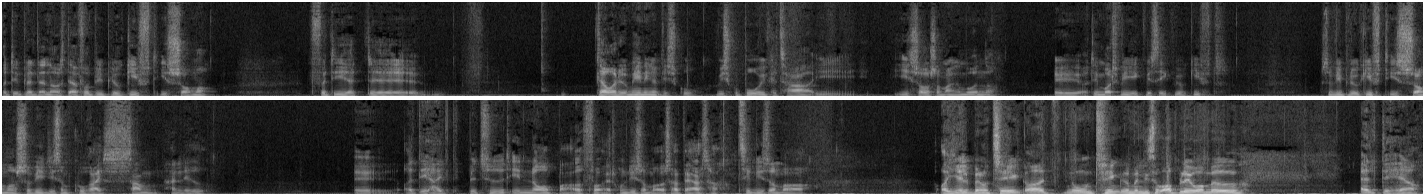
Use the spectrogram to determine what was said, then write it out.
og det er blandt andet også derfor, at vi blev gift i sommer. Fordi at øh, der var det jo meningen, at vi skulle, vi skulle bo i Katar i, i så og så mange måneder. Øh, og det måtte vi ikke, hvis ikke vi var gift. Så vi blev gift i sommer, så vi ligesom kunne rejse sammen hernede. Øh, og det har betydet enormt meget for, at hun ligesom også har været her til ligesom at, at hjælpe med nogle ting, og nogle ting, man ligesom oplever med alt det her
